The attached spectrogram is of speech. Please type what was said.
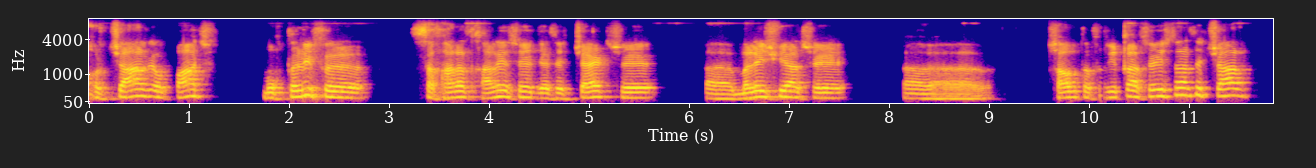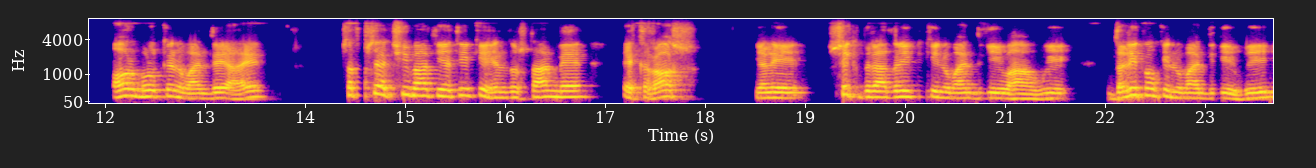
اور چار اور پانچ مختلف سفارت خانے سے، جیسے چیٹ سے ملیشیا سے ساؤتھ افریقہ سے، اس طرح سے چار اور ملک کے نمائندے آئے۔ سب سے اچھی بات یہ تھی کہ ہندوستان میں ایک راس یعنی سکھ برادری کی نمائندگی وہاں ہوئی، دلتوں کی نمائندگی ہوئی،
